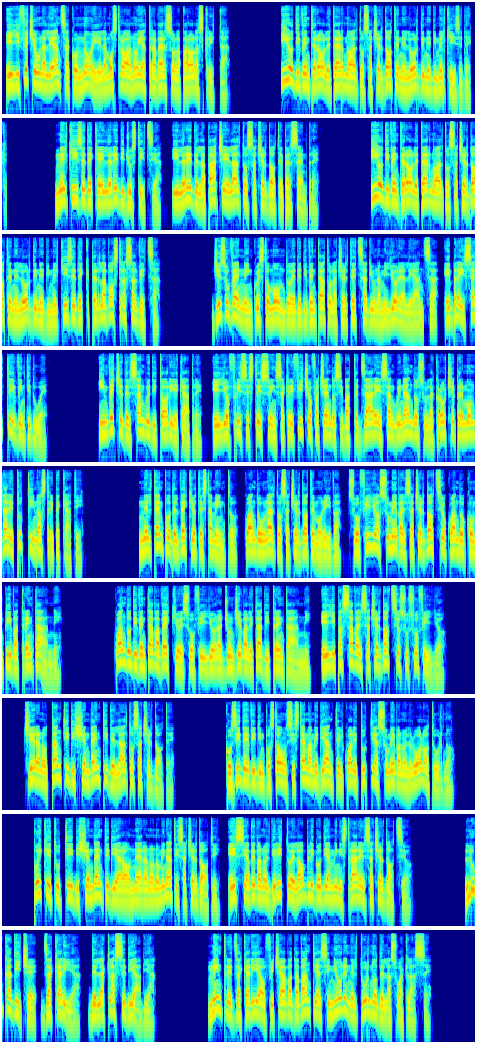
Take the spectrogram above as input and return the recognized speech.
Egli fece un'alleanza con noi e la mostrò a noi attraverso la parola scritta. Io diventerò l'eterno alto sacerdote nell'ordine di Melchizedek. Melchizedek è il re di giustizia, il re della pace e l'alto sacerdote per sempre. Io diventerò l'eterno alto sacerdote nell'ordine di Melchizedek per la vostra salvezza. Gesù venne in questo mondo ed è diventato la certezza di una migliore alleanza, Ebrei 7 e 22. Invece del sangue di tori e capre, egli offrì se stesso in sacrificio facendosi battezzare e sanguinando sulla croce per mondare tutti i nostri peccati. Nel tempo del Vecchio Testamento, quando un alto sacerdote moriva, suo figlio assumeva il sacerdozio quando compiva 30 anni. Quando diventava vecchio e suo figlio raggiungeva l'età di 30 anni, egli passava il sacerdozio su suo figlio. C'erano tanti discendenti dell'alto sacerdote. Così David impostò un sistema mediante il quale tutti assumevano il ruolo a turno. Poiché tutti i discendenti di Aaron erano nominati sacerdoti, essi avevano il diritto e l'obbligo di amministrare il sacerdozio. Luca dice, Zaccaria, della classe di Abia. Mentre Zaccaria officiava davanti al Signore nel turno della sua classe.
